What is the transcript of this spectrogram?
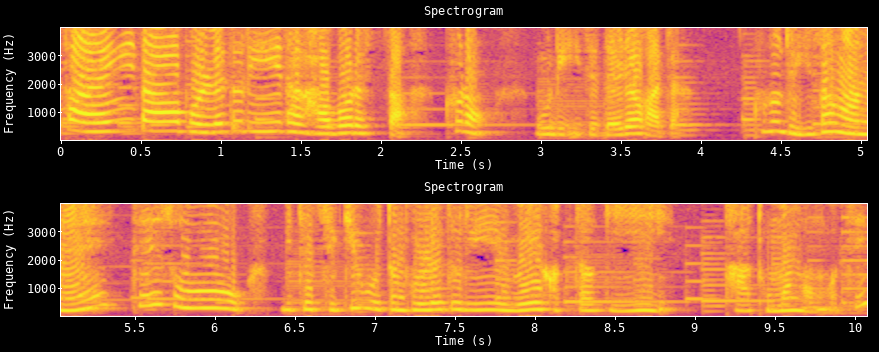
다행이다 벌레들이 다 가버렸어 크롱 우리 이제 내려가자 그런데 이상하네 계속 밑에 지키고 있던 벌레들이 왜 갑자기 다 도망간 거지?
